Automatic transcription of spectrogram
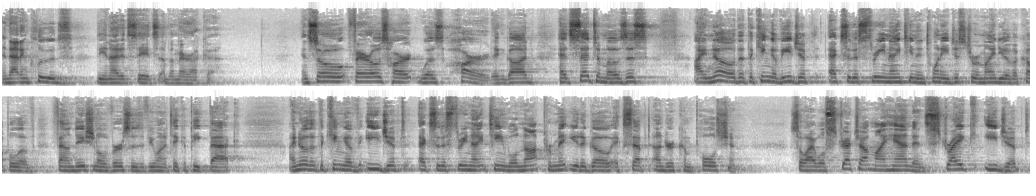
And that includes the United States of America. And so Pharaoh's heart was hard. And God had said to Moses, I know that the king of Egypt, Exodus 3 19 and 20, just to remind you of a couple of foundational verses if you want to take a peek back. I know that the king of Egypt, Exodus 3:19, will not permit you to go except under compulsion. So I will stretch out my hand and strike Egypt.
